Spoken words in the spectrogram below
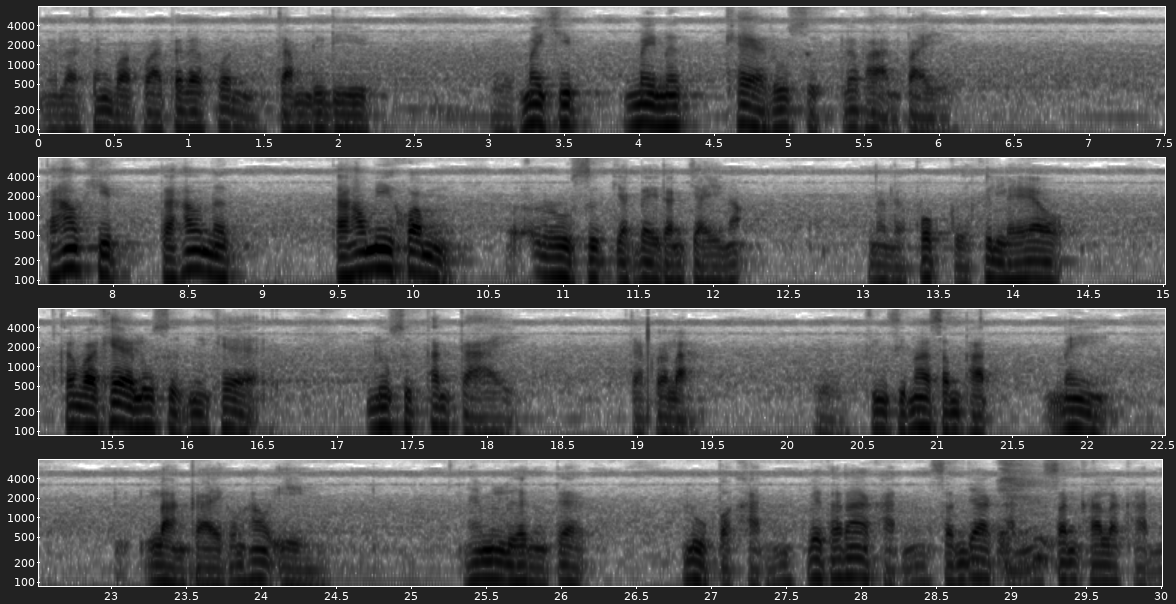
นี่แหละจังบอกว่าแต่ละคนจำดีๆเออไม่คิดไม่นึกแค่รู้สึกแล้วผ่านไป ถ้าเขาคิด ถ้าเขานึก ถ้าเขามีความ รู้สึกอยากใดดังใจเนาะนั่นแหละพบเกิดขึ้นแล้วคำว่าแค่รู้สึกนี่แค่รู้สึกทั้งกายจากกละเออจึงสิมาสัมผัสในร่างกายของเขาเอง ให้มันเหลือแต่รูปประขัน เวทนาขัน สัญญาขัน สังขารขัน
